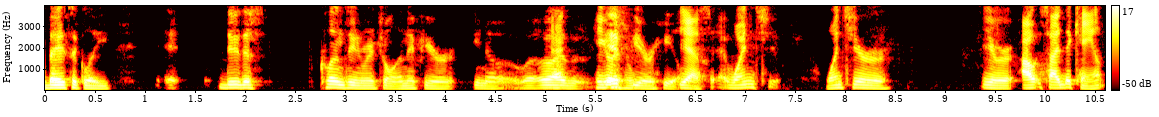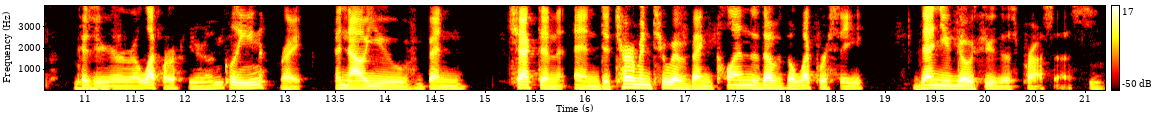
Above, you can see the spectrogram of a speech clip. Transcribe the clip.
basically eh, do this cleansing ritual. And if you're, you know, uh, goes- if you're healed. Yes, once once you're you're outside the camp because Mhm. you're a leper, You're unclean. right? And now you've been checked and and determined to have been cleansed of the leprosy. Then you go through this process. Mm.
